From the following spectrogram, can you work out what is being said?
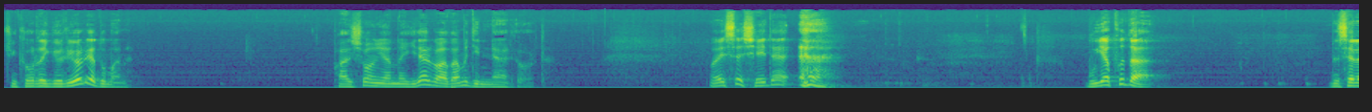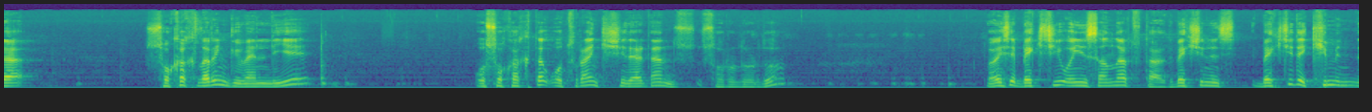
Çünkü orada görüyor ya dumanı. Padişah onun yanına gider ve adamı dinlerdi orada. Dolayısıyla şeyde bu yapıda mesela sokakların güvenliği o sokakta oturan kişilerden sorulurdu. Dolayısıyla bekçiyi o insanlar tutardı. Bekçinin bekçi de kimin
